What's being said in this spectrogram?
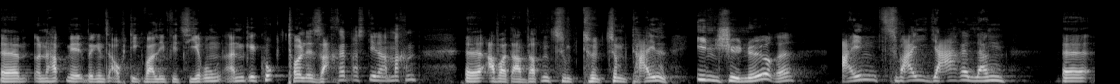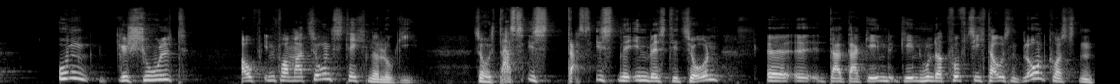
ähm, und habe mir übrigens auch die Qualifizierung angeguckt. Tolle Sache, was die da machen. Äh, aber da werden zum, zu, zum Teil Ingenieure ein, zwei Jahre lang äh, umgeschult auf Informationstechnologie. So, das ist, das ist eine Investition. Äh, äh da, da gehen, gehen 150.000 Lohnkosten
